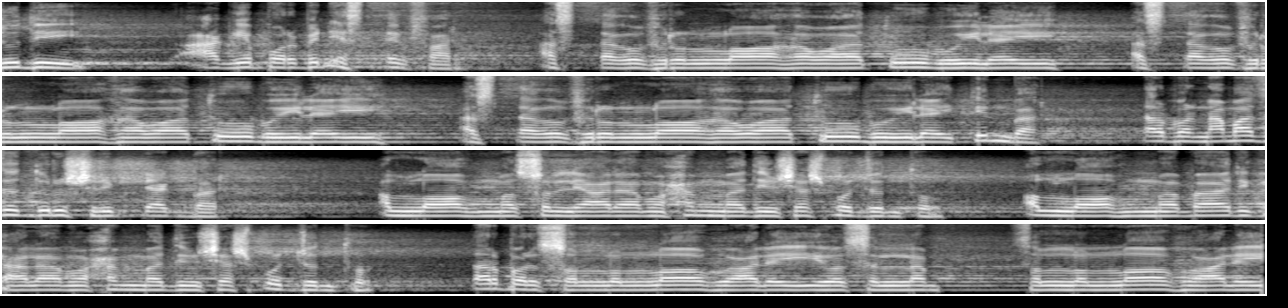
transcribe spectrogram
যদি আগে পড়বেন ইস্তেকফার আস্তাগ ফিরুল্লাহ হাওয়া তু বইলাই আস্তাগ ফিরুল্লাহ হাওয়া তু বইলাই আস্তাগ ফিরুল্লাহ হাওয়া তু বইলাই তিনবার। তারপর নামাজের দুরু শরীফটা একবার। আল্লাহ সাল্লি আলা মোহাম্মদ শেষ পর্যন্ত। আল্লাহ বারিক আলা মোহাম্মদ শেষ পর্যন্ত। তারপরে সাল্লাহ আলাই ওসাল্লাম সাল্লাহ আলাই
